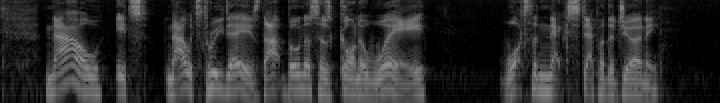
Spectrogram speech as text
Now it's now it's three days. That bonus has gone away. What's the next step of the journey?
